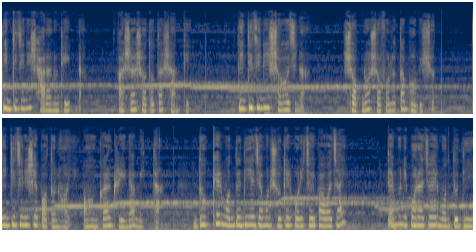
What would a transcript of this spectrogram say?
তিনটি জিনিস হারানো ঠিক না। আশা, সততা, শান্তি। তিনটি জিনিস সহজ না। স্বপ্ন, সফলতা, ভবিষ্যৎ। তিনটি জিনিসে পতন হয়, অহংকার, ঘৃণা, মিথ্যা। দুঃখের মধ্য দিয়ে যেমন সুখের পরিচয় পাওয়া যায়, তেমনি পরাজয়ের মধ্য দিয়ে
